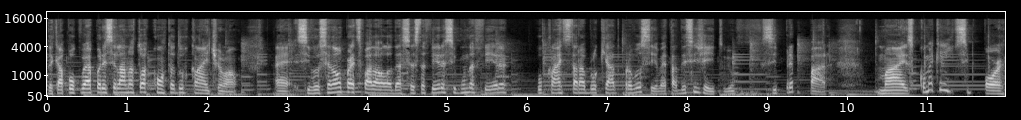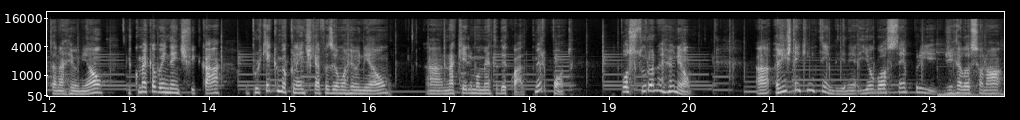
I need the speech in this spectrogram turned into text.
daqui a pouco vai aparecer lá na tua conta do cliente, Raul. É, se você não participar da aula da sexta-feira, segunda-feira o cliente estará bloqueado para você. Vai estar tá desse jeito, viu? Se prepara. Mas como é que a gente se porta na reunião e como é que eu vou identificar o porquê que o meu cliente quer fazer uma reunião ah, naquele momento adequado? Primeiro ponto, postura na reunião. Ah, a gente tem que entender, né? E eu gosto sempre de relacionar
